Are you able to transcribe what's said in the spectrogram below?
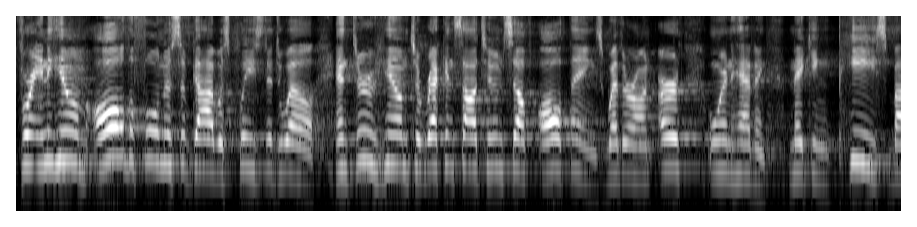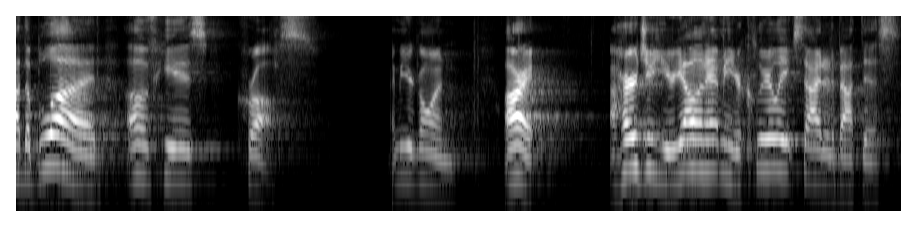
For in him all the fullness of God was pleased to dwell, and through him to reconcile to himself all things, whether on earth or in heaven, making peace by the blood of his cross. Maybe you're going, all right, I heard you, you're yelling at me, you're clearly excited about this.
